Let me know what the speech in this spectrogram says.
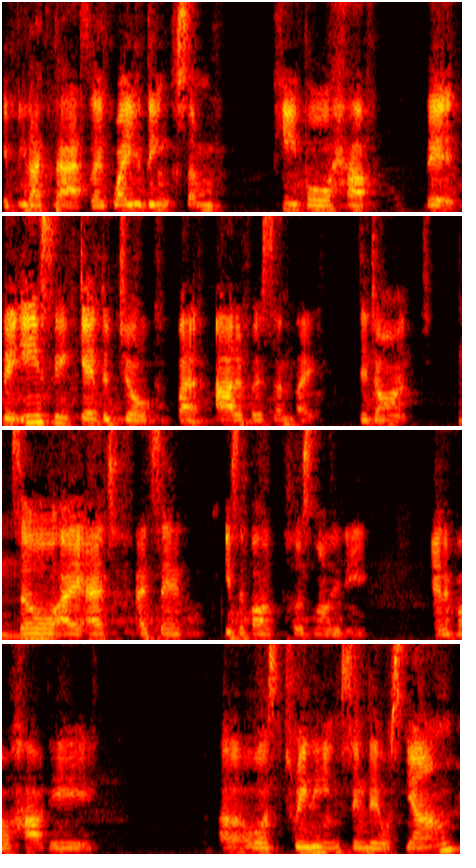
it be like that? Like why you think some people have they they easily get the joke, but other person like they don't. Mm-hmm. So I I I said it's about personality and about how they uh, was treating since they was young,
